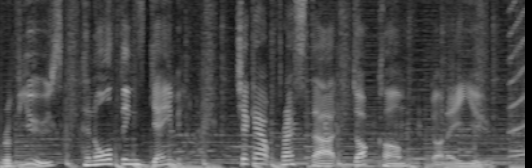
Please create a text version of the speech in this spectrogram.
reviews, and all things gaming, check out pressstart.com.au.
